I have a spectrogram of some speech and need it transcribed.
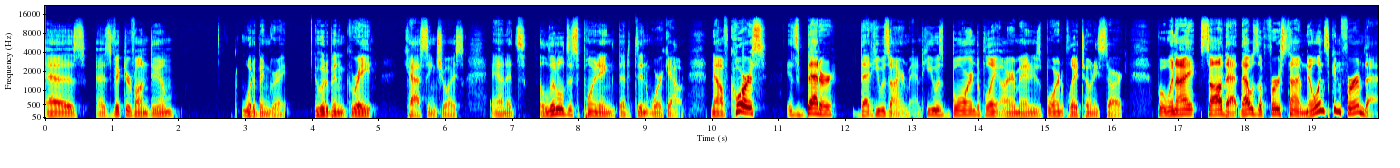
as as Victor Von Doom would have been great. It would have been a great casting choice, and it's a little disappointing that it didn't work out. Now, of course, it's better that he was Iron Man. He was born to play Iron Man. He was born to play Tony Stark. But when I saw that, that was the first time. No one's confirmed that.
